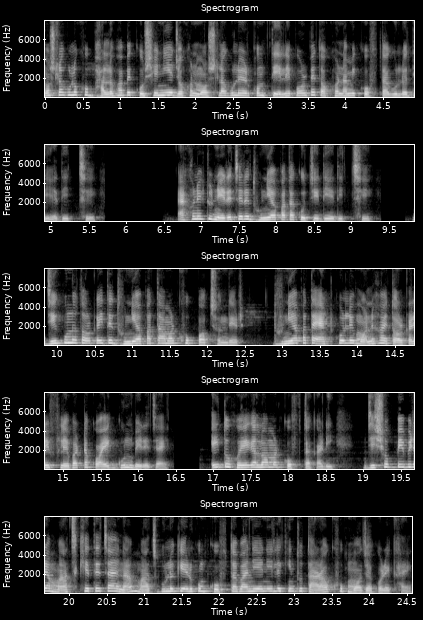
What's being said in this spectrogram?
মশলাগুলো খুব ভালোভাবে কষে নিয়ে যখন মশলাগুলো এরকম তেলে পড়বে তখন আমি কোফতাগুলো দিয়ে দিচ্ছি। এখন একটু নেড়েচেড়ে ধনিয়া পাতা কুচি দিয়ে দিচ্ছি। যে কোনো তরকারিতে ধনিয়া পাতা আমার খুব পছন্দের। ধনিয়া পাতা অ্যাড করলে মনে হয় তরকারির ফ্লেভারটা কয়েক গুণ বেড়ে যায়। এই তো হয়ে গেল আমার কোফতা কারি। যেসব বেবিরা মাছ খেতে চায় না, মাছগুলোকে এরকম কোফতা বানিয়ে নিলে কিন্তু তারাও খুব মজা করে খায়।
